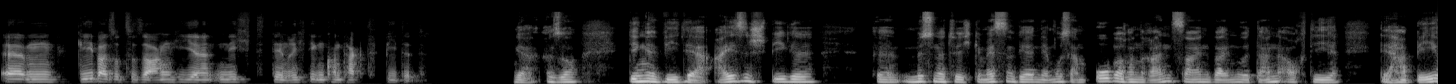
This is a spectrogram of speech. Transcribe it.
Transportgeber sozusagen hier nicht den richtigen Kontakt bietet. Ja, also Dinge wie der Eisenspiegel äh, müssen natürlich gemessen werden. Der muss am oberen Rand sein, weil nur dann auch die, der HB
